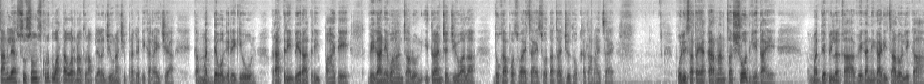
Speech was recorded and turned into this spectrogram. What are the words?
चांगल्या सुसंस्कृत वातावरणातून आपल्याला जीवनाची प्रगती करायची आहे का मद्य वगैरे घेऊन रात्री बेरात्री पहाटे वेगाने वाहन चालवून इतरांच्या जीवाला धोका पोचवायचा आहे स्वतःचा जीव धोक्यात आणायचा आहे. पोलीस आता ह्या कारणांचा शोध घेत आहे. मद्य पिलं का? वेगाने गाडी चालवली का?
